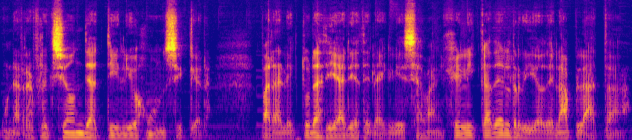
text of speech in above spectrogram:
Una reflexión de Atilio Hunziker para lecturas diarias de la Iglesia Evangélica del Río de la Plata.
